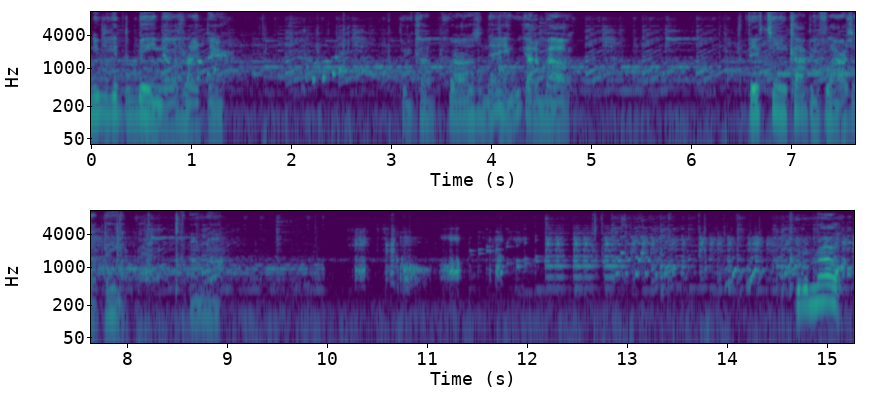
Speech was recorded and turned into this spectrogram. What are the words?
Didn't even get the bean that was right there. Three copy flowers. Dang, we got about 15 copy flowers, I think. I don't know. Put them out.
